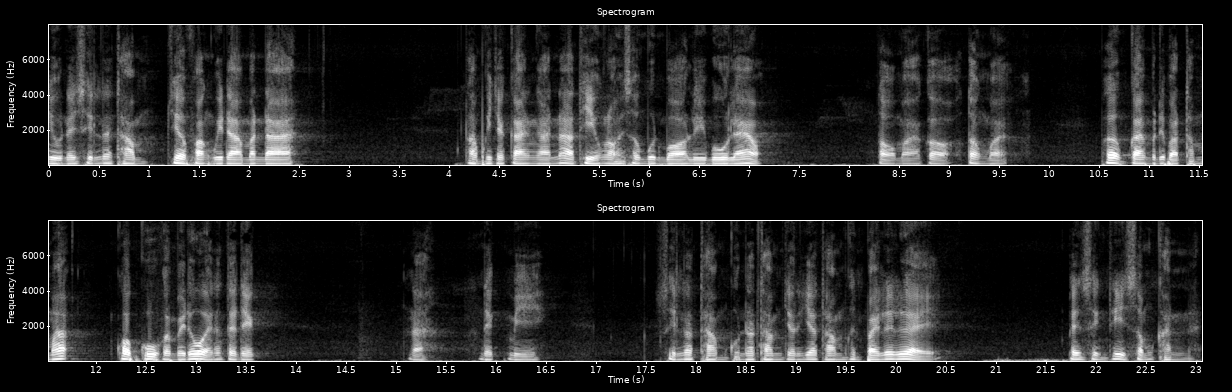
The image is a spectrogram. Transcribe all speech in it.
อยู่ในศีลธรรม เชื่อฟังวิดามันดาทำกิจการงานหน้าที่ของเราให้สมบูรณ์บริบูรณ์แล้ว ต่อมาก็ต้องมาเพิ่มการปฏิบัติธรรมะควบคู่กันไปด้วยตั้งแต่เด็กนะเด็กมี ศีลธรรม คุณธรรม จริยธรรมขึ้นไปเรื่อย ๆ เป็นสิ่งที่สำคัญนะ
